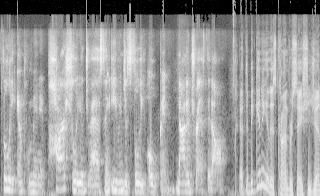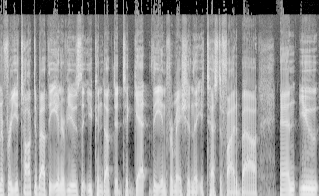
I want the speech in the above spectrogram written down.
fully implemented, partially addressed, and even just fully open, not addressed at all. At the beginning of this conversation, Jennifer, you talked about the interviews that you conducted to get the information that you testified about. And you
